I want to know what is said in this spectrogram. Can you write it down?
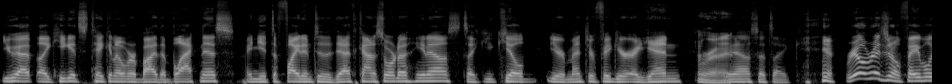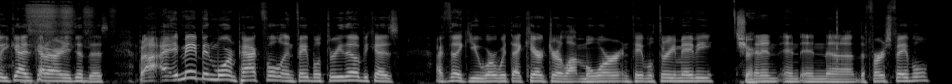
you have like he gets taken over by the blackness, and you have to fight him to the death, kind of sorta. You know, so it's like you killed your mentor figure again. Right. You know, so it's like real original Fable. You guys kind of already did this, but I, it may have been more impactful in Fable Three though, because I feel like you were with that character a lot more in Fable Three, maybe Sure. than in in, in uh, the first Fable.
